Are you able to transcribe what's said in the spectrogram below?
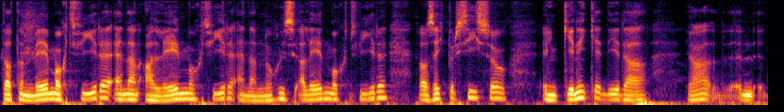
dat mee mocht vieren en dan alleen mocht vieren en dan nog eens alleen mocht vieren. Het was echt precies zo een kinnetje die dat, ja, een,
